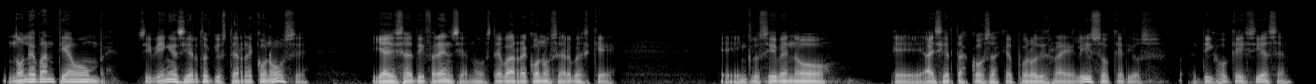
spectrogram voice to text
No levante a hombre. Si bien es cierto que usted reconoce, y hay esa diferencia, ¿no? Usted va a reconocer, ves, que eh, inclusive no eh, hay ciertas cosas que el pueblo de Israel hizo, que Dios dijo que hiciesen.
